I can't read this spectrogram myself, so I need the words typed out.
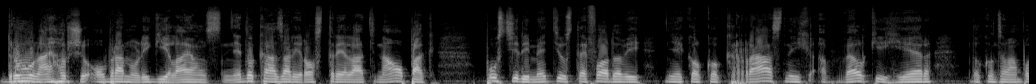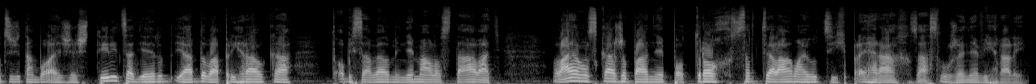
Druhú najhoršiu obranu ligy Lions nedokázali rozstrieľať, naopak pustili Matthew Staffordovi niekoľko krásnych a veľkých hier, dokonca mám pocit, že tam bola aj že 40 jardová prihrávka, to by sa veľmi nemalo stávať. Lions každopádne po troch srdce lámajúcich prehrách zaslúžene vyhrali.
